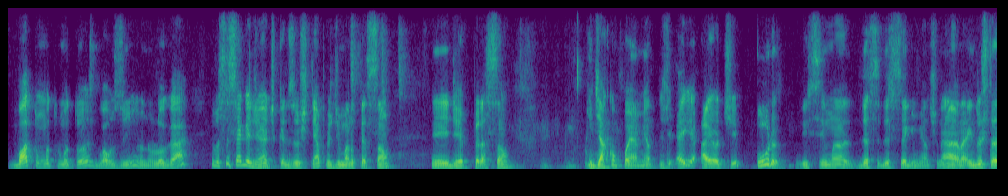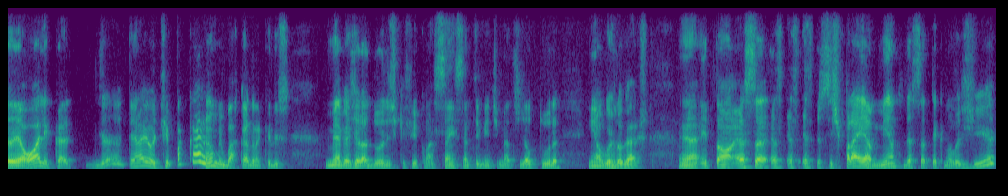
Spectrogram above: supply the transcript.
bota um outro motor igualzinho no lugar e você segue adiante. Quer dizer, os tempos de manutenção e de recuperação e de acompanhamento é IoT puro em cima desse, desses segmentos. Né? A indústria eólica tem IoT pra caramba embarcado naqueles mega geradores que ficam a 100, 120 metros de altura em alguns lugares. É, então, essa, essa, esse espraiamento dessa tecnologia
